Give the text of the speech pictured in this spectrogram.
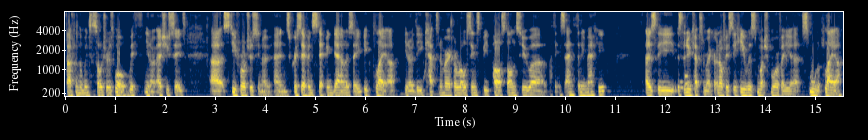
Falcon and the Winter Soldier as well. With you know, as you said, uh, Steve Rogers, you know, and Chris Evans stepping down as a big player. You know, the Captain America role seems to be passed on to uh, I think it's Anthony Mackie as the as the new Captain America, and obviously he was much more of a uh, smaller player,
